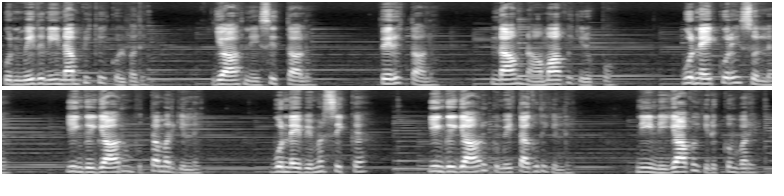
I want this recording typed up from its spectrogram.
உன் மீது நீ நம்பிக்கை கொள்வது. யார் நேசித்தாலும் வெறுத்தாலும் நாம் நாமாக இருப்போம். உன்னை குறை சொல்ல இங்கு யாரும் உத்தமர் இல்லை. உன்னை விமர்சிக்க இங்கு யாருக்குமே தகுதி இல்லை. நீ நீயாக இருக்கும் வரை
